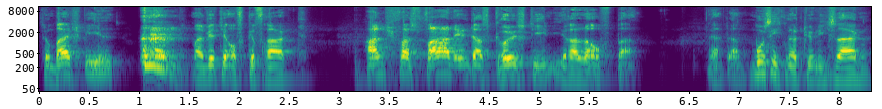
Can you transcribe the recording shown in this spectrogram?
Zum Beispiel, man wird ja oft gefragt, Hans, was war denn das Größte in Ihrer Laufbahn? Ja, da muss ich natürlich sagen,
